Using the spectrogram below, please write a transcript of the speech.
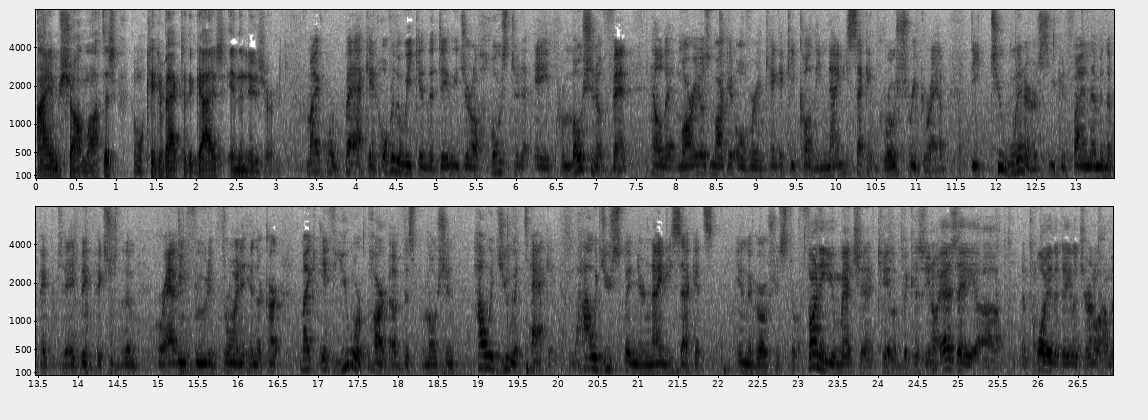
I am Sean Loftus, and we'll kick it back to the guys in the newsroom. Mike, we're back, and over the weekend, the Daily Journal hosted a promotion event held at Mario's Market over in Kankakee called the 90 Second Grocery Grab. The two winners, you can find them in the paper today, big pictures of them grabbing food and throwing it in their cart. Mike, if you were part of this promotion, how would you attack it? How would you spend your 90 seconds in the grocery store? Funny you mention that, Caleb, because you know, as a uh, employee of the Daily Journal, I'm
